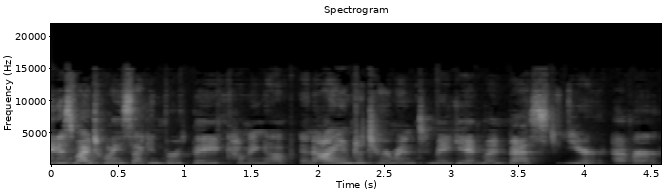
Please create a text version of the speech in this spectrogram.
It is my 22nd birthday coming up and I am determined to make it my best year ever.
